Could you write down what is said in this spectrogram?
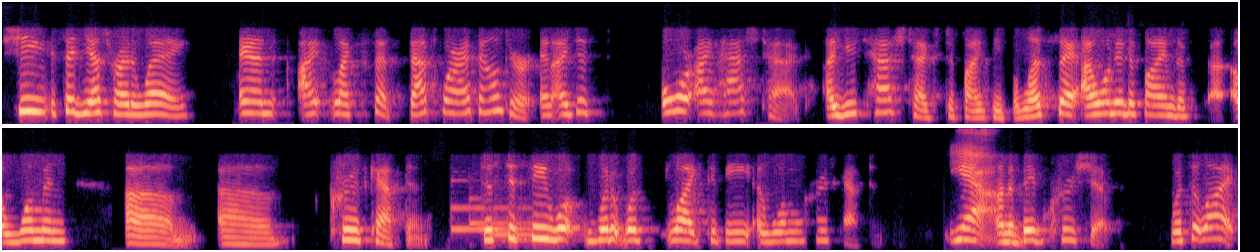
She said yes right away, and I, like I said, that's where I found her. And I just, or I hashtag. I use hashtags to find people. Let's say I wanted to find a, a woman um, uh, cruise captain, just to see what what it was like to be a woman cruise captain yeah. on a big cruise ship. What's it like?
